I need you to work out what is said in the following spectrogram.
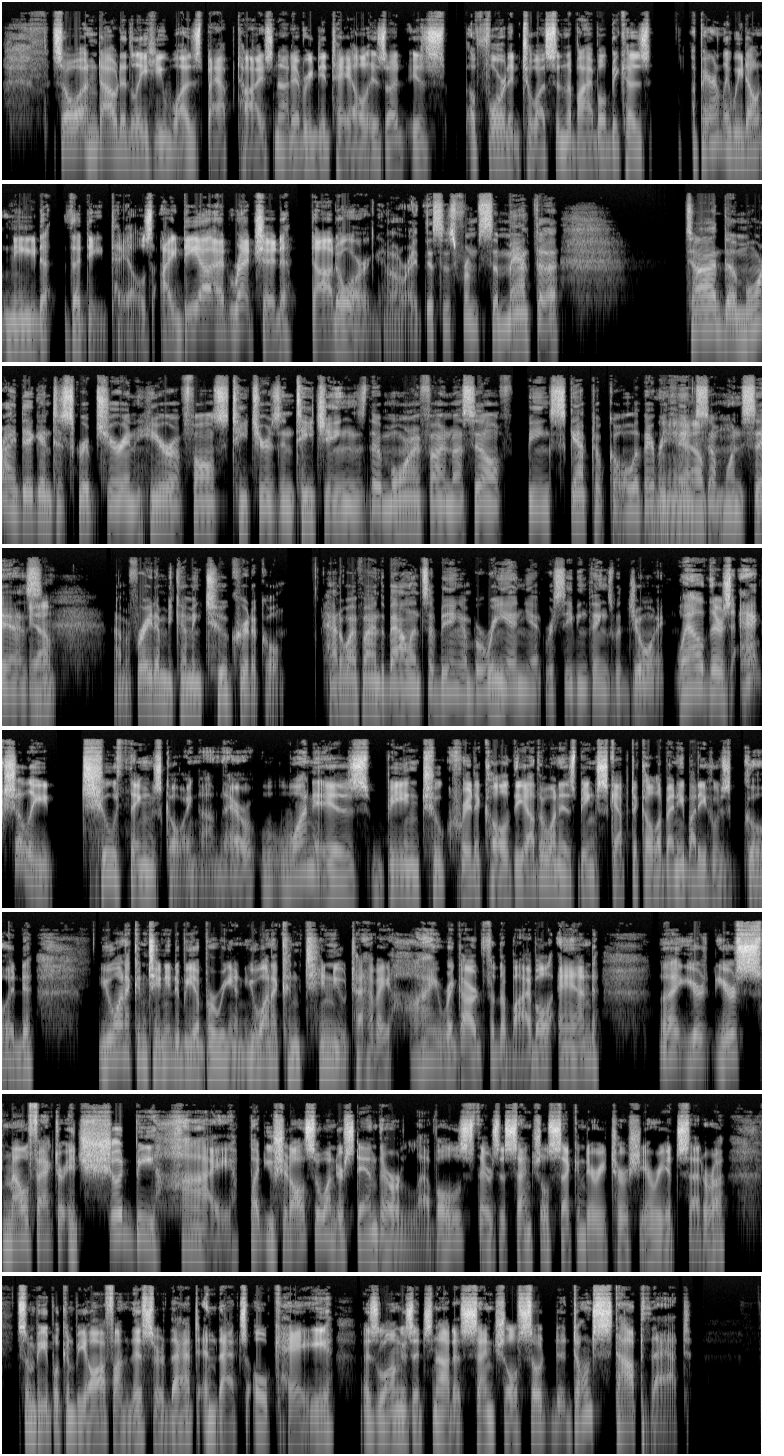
So undoubtedly he was baptized. Not every detail is a, is afforded to us in the Bible because apparently we don't need the details. Idea at wretched.org. All right. This is from Samantha. Todd, the more I dig into scripture and hear of false teachers and teachings, the more I find myself being skeptical of everything Yeah. someone says. Yeah. I'm afraid I'm becoming too critical. How do I find the balance of being a Berean yet receiving things with joy? Well, there's actually two things going on there. One is being too critical, the other one is being skeptical of anybody who's good. You want to continue to be a Berean. You want to continue to have a high regard for the Bible and uh, your your smell factor it should be high, but you should also understand there are levels. There's essential, secondary, tertiary, etc. Some people can be off on this or that, and that's okay as long as it's not essential. So d- don't stop that.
